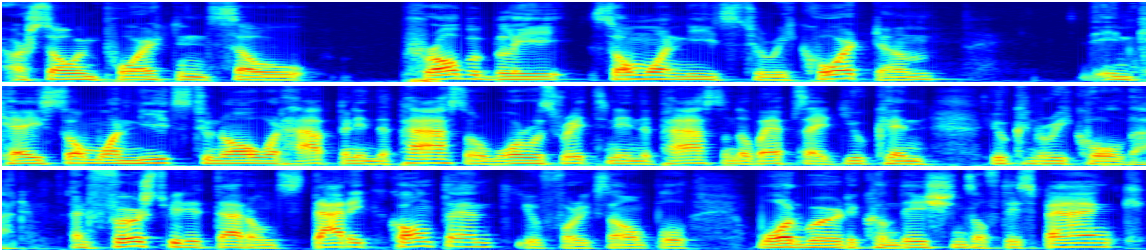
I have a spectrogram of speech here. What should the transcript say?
are so important, so probably someone needs to record them in case someone needs to know what happened in the past or what was written in the past on the website. You can you can recall that and first we did that on static content. You for example what were the conditions of this bank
